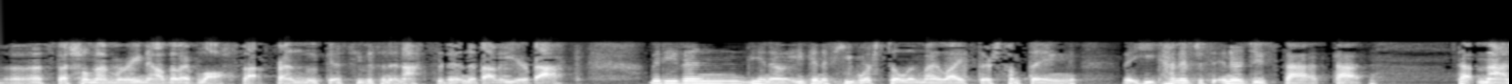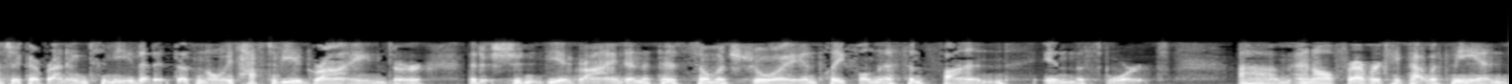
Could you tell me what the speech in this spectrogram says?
a special memory now that I've lost that friend Lucas. He was in an accident about a year back. But even, you know, even if he were still in my life, there's something that he kind of just introduced that that that magic of running to me that it doesn't always have to be a grind or that it shouldn't be a grind and that there's so much joy and playfulness and fun in the sport. Um, and I'll forever take that with me and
